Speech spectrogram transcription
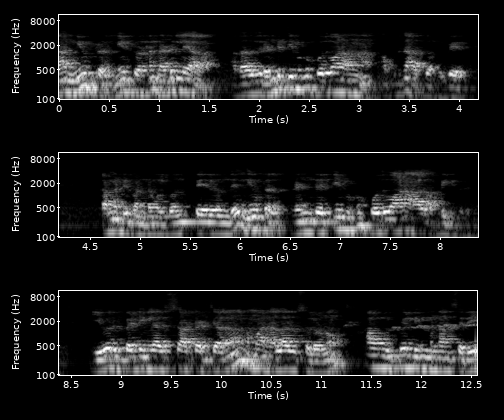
நான் நியூட்ரல் நியூட்ரல்னா நடுநிலையாகலாம் அதாவது ரெண்டு டீமுக்கும் பொதுவானவன் நான். அப்படி தான் அர்த்தம் அந்த பேர். கமெண்ட்ரி பண்ணுறவங்களுக்கு வந்து பேர் வந்து நியூட்ரல் ரெண்டு டீமுக்கும் பொதுவான ஆள் அப்படிங்கிறது. இவர் பேட்டிங்கில் ஸ்டார்ட் அடித்தாலும் நம்ம நல்லா சொல்லணும். அவங்க ஃபீல்டிங் பண்ணாலும் சரி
